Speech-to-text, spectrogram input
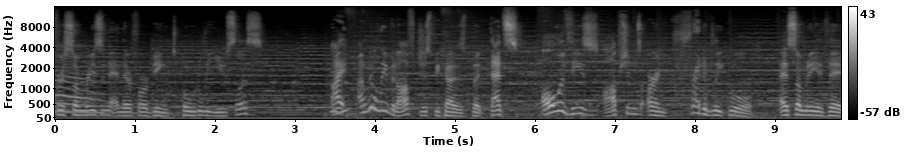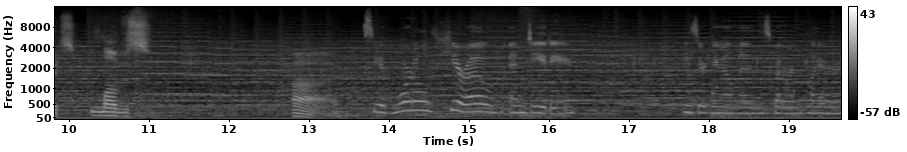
for some Oh. reason and therefore being totally useless. I, I'm gonna leave it off just because, but that's all of these options are incredibly cool as somebody that loves uh So you have Mortal, Hero, and Deity. Easier game elements, veteran player.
